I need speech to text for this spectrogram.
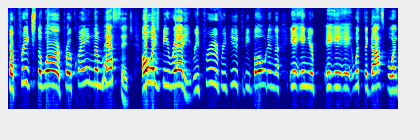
to preach the word, proclaim the message, always be ready, reprove, rebuke, to be bold in the, in, in your, in, in, with the gospel, and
